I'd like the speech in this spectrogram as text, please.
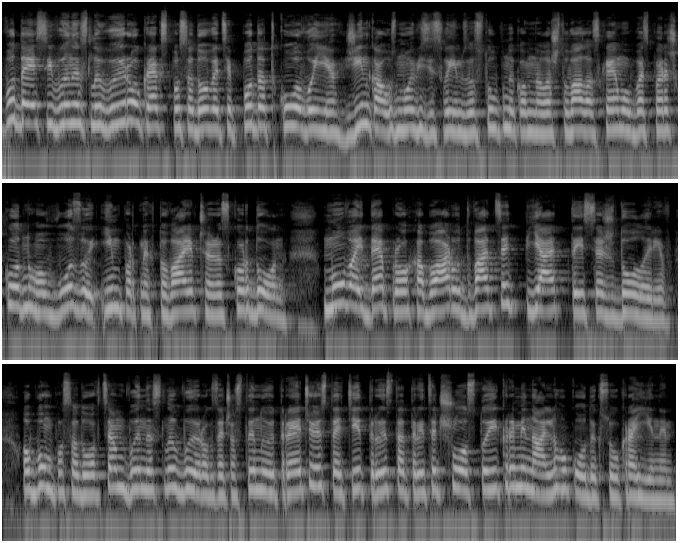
В Одесі винесли вирок експосадовиці податкової. Жінка у змові зі своїм заступником налаштувала схему безперешкодного ввозу імпортних товарів через кордон. Мова йде про хабару 25 тисяч доларів. Обом посадовцям винесли вирок за частиною 3 статті 336 Кримінального кодексу України.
